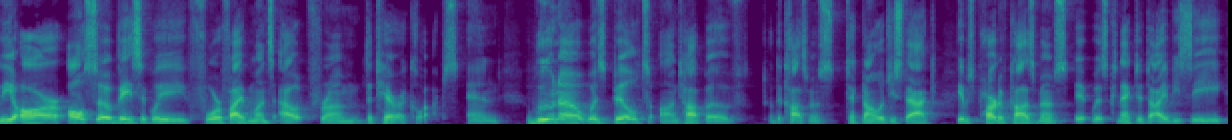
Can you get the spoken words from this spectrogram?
we are also basically four or five months out from the Terra collapse. And Luna was built on top of the Cosmos technology stack. It was part of Cosmos. It was connected to IBC.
